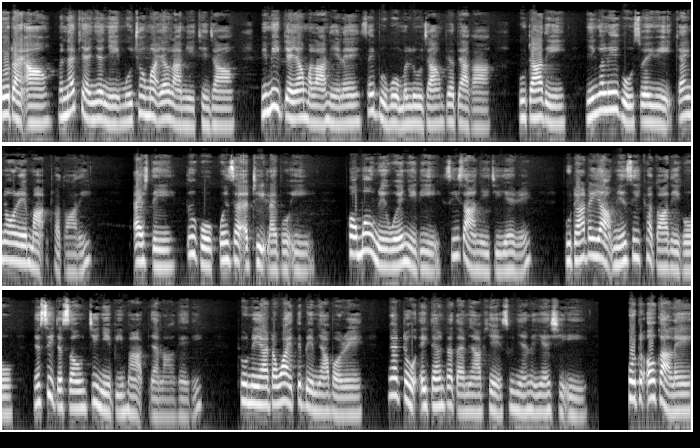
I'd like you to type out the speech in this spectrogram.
တို့တိုင်အောင်မနှက်ပြန်ညက်ညီမူချုံမှရောက်လာမည်ထင်ကြောင်းမိမိပြန်ရောက်မလာလျင်လဲစိတ်ပူဖို့မလိုကြောင်းပြောပြကာဘူတားသည်မြင်းကလေးကိုဆွဲ၍ကိုင်းတော်ထဲမှထွက်သွားသည်။ Ash သည်သူ့ကိုကွင်းဆက်အထိလိုက်ဖို့၏ဖုံမုံတွေဝဲညီသည့်စီးစာညီကြီးရဲ့တွင် ဘူတားတစ်ယောက်မြင်းစည်းထွက်သွားသည်ကိုမျက်စိတစုံကြည့်နေပြီးမှပြန်လာခဲ့သည်။ထိုနေရာတစ်ဝိုက်တစ်ပင်များပေါ်တွင်ငှက်တို့အိတ်တန်းတက်တန်းများဖြင့်ဆူညံလျက်ရှိ၏။ထိုတအုပ်ကလည်း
